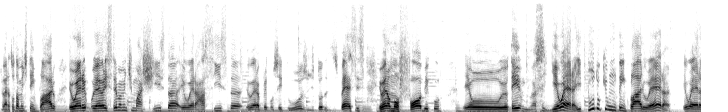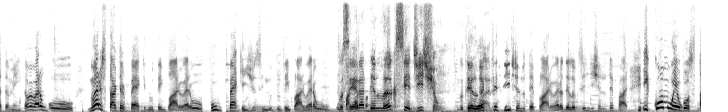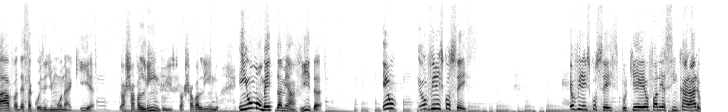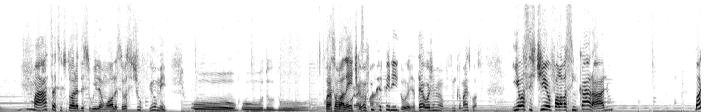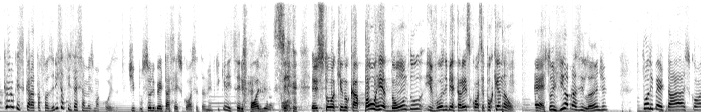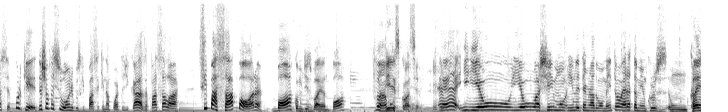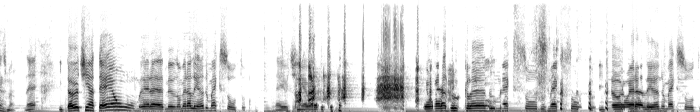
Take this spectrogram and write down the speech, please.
Eu era totalmente templário, eu era, eu era extremamente machista, eu era racista, eu era preconceituoso de todas as espécies, eu era homofóbico, eu, eu tenho, assim, eu era, e tudo que um templário era, eu era também. Então eu era o, o não era o starter pack do templário, eu era o full package, assim, do, do templário, eu era o... o Você era Deluxe Edition do Templário. Deluxe Edition do Templário. Era o Deluxe Edition do Templário. E como eu gostava dessa coisa de monarquia, eu achava lindo isso, eu achava lindo. Em um momento da minha vida, eu eu virei escocês. Eu virei escocês, porque eu falei assim, caralho, massa essa história desse William Wallace. Eu assisti o filme, o, o do, do Coração Valente, Coração que é meu filme Valente. preferido hoje. Até hoje é meu filme que eu mais gosto. E eu assistia, eu falava assim, caralho, bacana o que esse cara tá fazendo. E se eu fizesse a mesma coisa? Tipo, se eu libertasse a Escócia também? Por que, que ele, se ele pode. Eu, eu estou aqui no Capão Redondo e vou libertar a Escócia, por que não? É, estou em Vila Brasilândia, vou libertar a Escócia. Por quê? Deixa eu ver se o ônibus que passa aqui na porta de casa passa lá. Se passar, bora. Bó, como diz o baiano, bó. Vamos. Vila Escócia. É, e, e, eu, e eu achei em um determinado momento eu era também um, cruz, um clansman, né? Então eu tinha até um. Era, meu nome era Leandro Max Souto. Né? Eu tinha. Eu era do, eu era do clã do Max Souto, dos Max Souto. Então eu era Leandro Max Souto.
